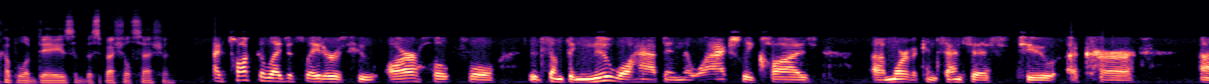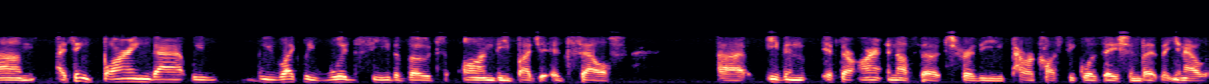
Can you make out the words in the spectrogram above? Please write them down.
couple of days of the special session? I've talked to legislators who are hopeful that something new will happen that will actually cause uh, more of a consensus to occur. Um, I think, barring that, we we likely would see the votes on the budget itself, uh, even if there aren't enough votes for the power cost equalization. But, but you know,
